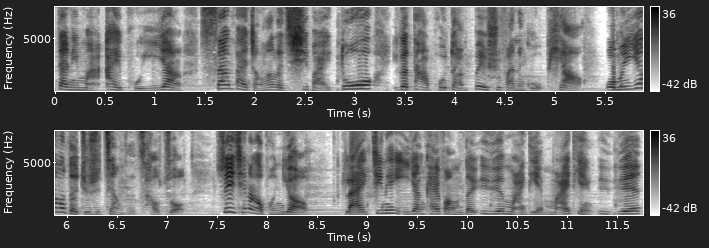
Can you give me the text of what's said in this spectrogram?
带你买爱普一样，三百涨到了七百多，一个大波段倍数翻的股票。我们要的就是这样的操作。所以，亲爱的好朋友。来，今天一样开放我们的预约买点，买点预约。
